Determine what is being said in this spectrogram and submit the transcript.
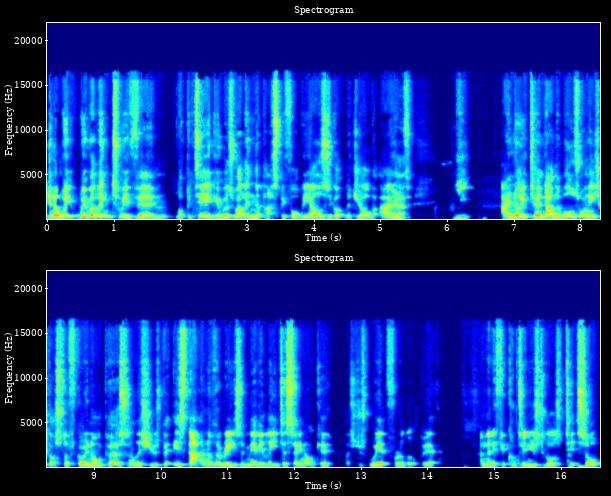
You know, we, we were linked with um, Lopetegui as well in the past before Bielsa got the job, and Yeah. you, I know he turned down the Wolves one. He's got stuff going on, personal issues. But is that another reason? Maybe Leeds are saying, okay, let's just wait for a little bit. And then if it continues to go tits up,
